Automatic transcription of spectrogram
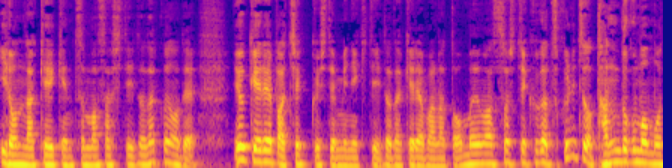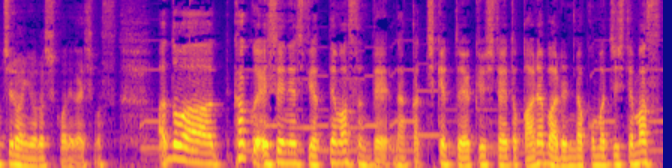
いろんな経験積まさせていただくので、よければチェックして見に来ていただければなと思います。そして9月9日の単独ももちろんよろしくお願いします。あとは、各 SNS でやってますんで、なんかチケット野球したいとかあれば連絡お待ちしてます。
